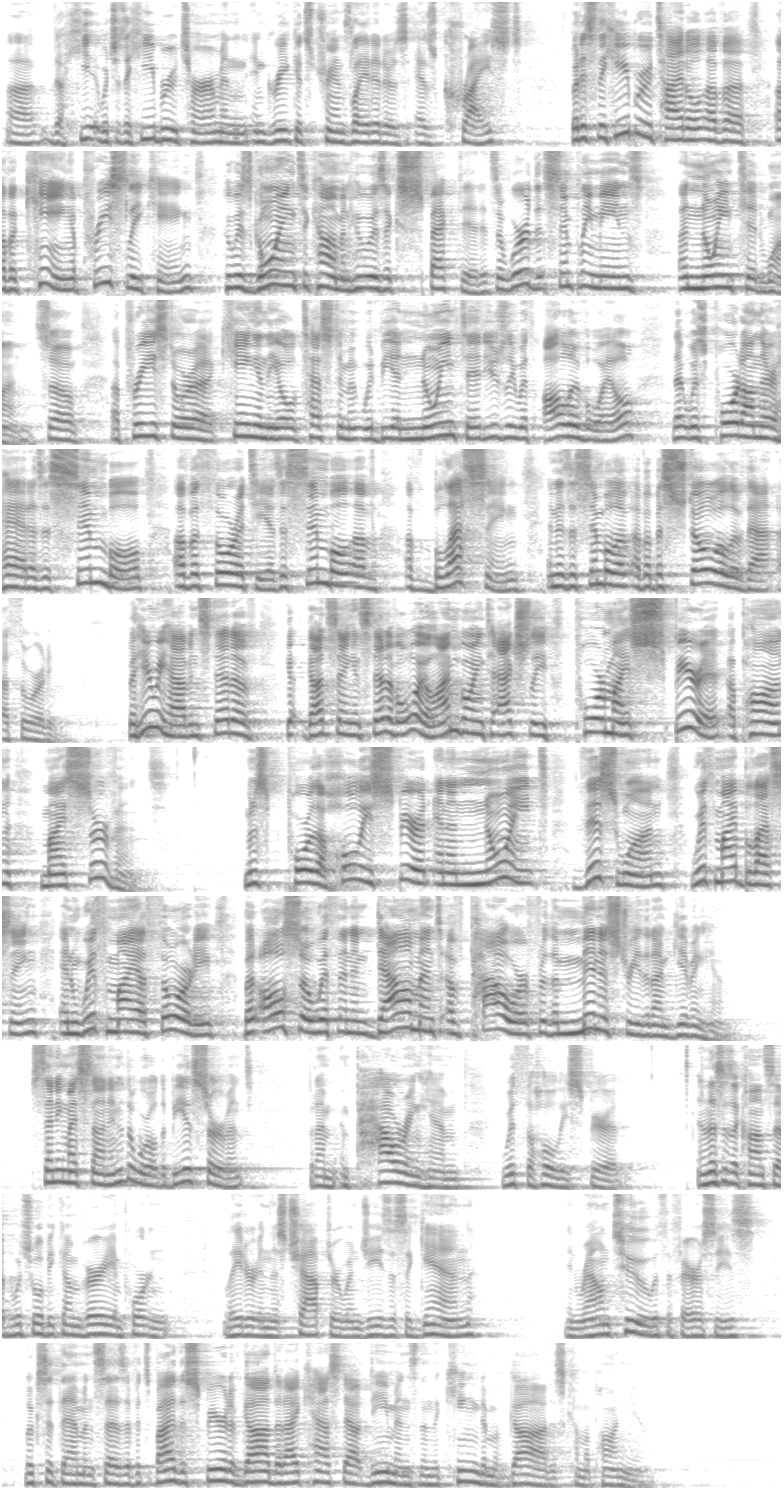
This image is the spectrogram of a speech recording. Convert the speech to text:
uh, the he, which is a Hebrew term, and in Greek it's translated as, as Christ. But it's the Hebrew title of a, of a king, a priestly king, who is going to come and who is expected. It's a word that simply means anointed one. So, a priest or a king in the Old Testament would be anointed, usually with olive oil that was poured on their head as a symbol of authority, as a symbol of, of blessing, and as a symbol of, of a bestowal of that authority. But here we have, instead of God saying, instead of oil, I'm going to actually pour my spirit upon my servant. I'm going to pour the Holy Spirit and anoint this one with my blessing and with my authority, but also with an endowment of power for the ministry that I'm giving him. Sending my son into the world to be a servant, but I'm empowering him with the Holy Spirit. And this is a concept which will become very important later in this chapter when Jesus again, in round two with the Pharisees, looks at them and says, If it's by the Spirit of God that I cast out demons, then the kingdom of God has come upon you.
